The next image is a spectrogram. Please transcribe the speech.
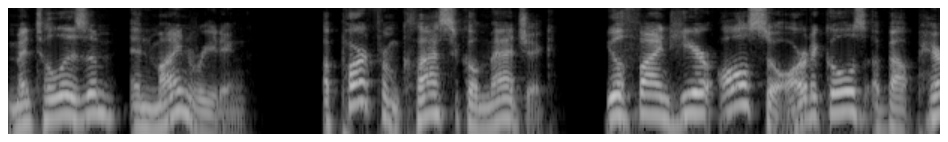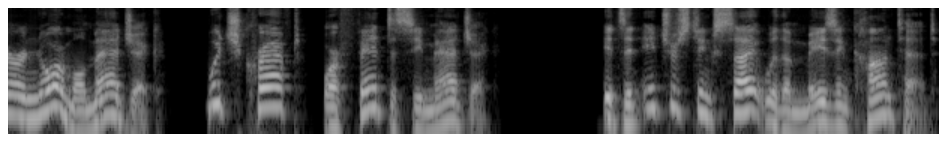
mentalism, and mind reading. Apart from classical magic, you'll find here also articles about paranormal magic, witchcraft, or fantasy magic. It's an interesting site with amazing content,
